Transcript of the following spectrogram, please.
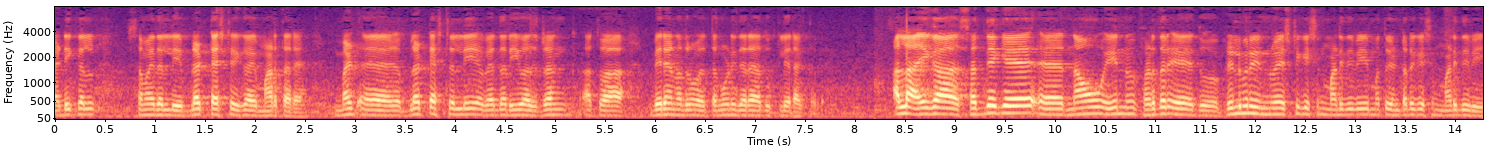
ಮೆಡಿಕಲ್ ಸಮಯದಲ್ಲಿ ಬ್ಲಡ್ ಟೆಸ್ಟ್ ಈಗ ಮಾಡ್ತಾರೆ. ಮೆಡ್ ಬ್ಲಡ್ ಟೆಸ್ಟಲ್ಲಿ ವೆದರ್ ಯು ವಾಸ್ ಡ್ರಂಕ್ ಅಥವಾ ಬೇರೆ ಏನಾದರೂ ತಗೊಂಡಿದ್ದಾರೆ ಅದು ಕ್ಲಿಯರ್ ಆಗ್ತದೆ. ಅಲ್ಲ, ಈಗ ಸದ್ಯಕ್ಕೆ ನಾವು ಏನು ಫರ್ದರ್ ಇದು ಪ್ರಿಲಿಮಿನರಿ ಇನ್ವೆಸ್ಟಿಗೇಷನ್ ಮಾಡಿದ್ದೀವಿ ಮತ್ತು ಇಂಟರ್ಗೇಷನ್ ಮಾಡಿದ್ದೀವಿ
